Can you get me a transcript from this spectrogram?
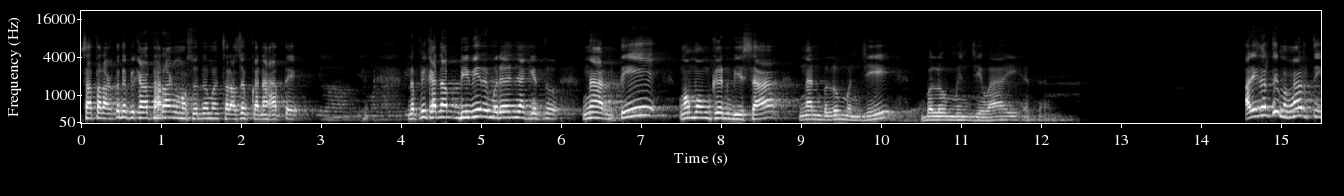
satarang teh nepi ka tarang maksudna mah cara asup kana hate. Nepi kana bibir modelnya gitu. Ngarti ngomongkeun bisa ngan belum menji belum menjiwai eta. Ngerti mengerti.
